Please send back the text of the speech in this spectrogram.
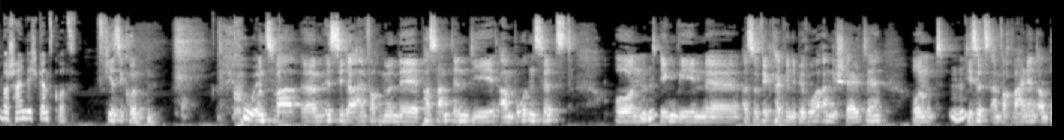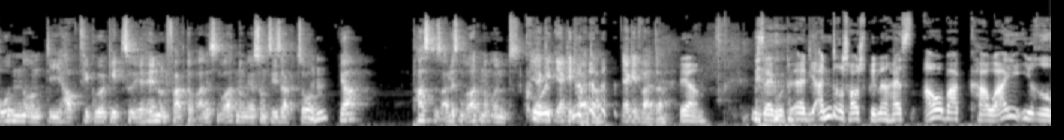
Wahrscheinlich ganz kurz. Vier Sekunden. Cool. Und zwar ähm, ist sie da einfach nur eine Passantin, die am Boden sitzt und mhm. irgendwie eine, also wirkt halt wie eine Büroangestellte und mhm. die sitzt einfach weinend am Boden und die Hauptfigur geht zu ihr hin und fragt, ob alles in Ordnung ist und sie sagt so, mhm. ja, passt, ist alles in Ordnung und cool. er, er geht weiter. er geht weiter. Ja. Sehr gut. äh, die andere Schauspielerin heißt Aoba Kawai. Ihre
